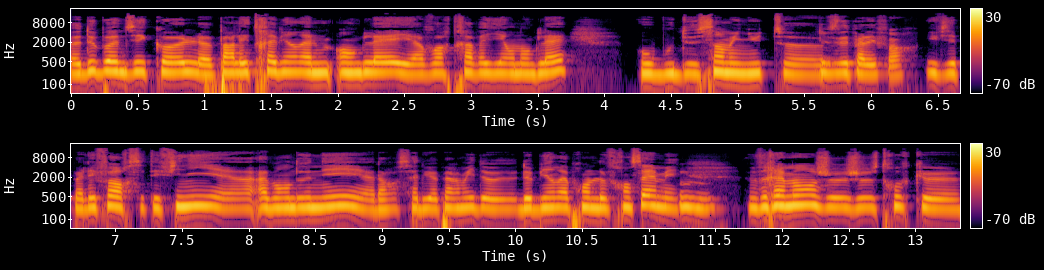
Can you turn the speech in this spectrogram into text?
euh, de bonnes écoles, parler très bien anglais et avoir travaillé en anglais, au bout de cinq minutes. Euh, il faisait pas l'effort. Il faisait pas l'effort, c'était fini, euh, abandonné. Alors ça lui a permis de, bien apprendre le français, mais mhm. vraiment, je, trouve que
